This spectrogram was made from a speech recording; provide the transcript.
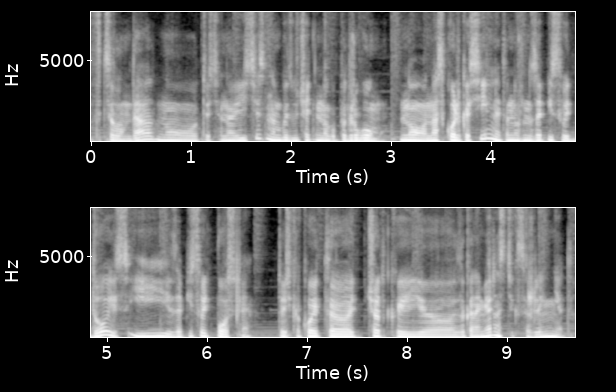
В целом, да, ну, то есть она, естественно, будет звучать немного по-другому. Но насколько сильно, это нужно записывать до и записывать после. То есть какой-то четкой э, закономерности, к сожалению, нет.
